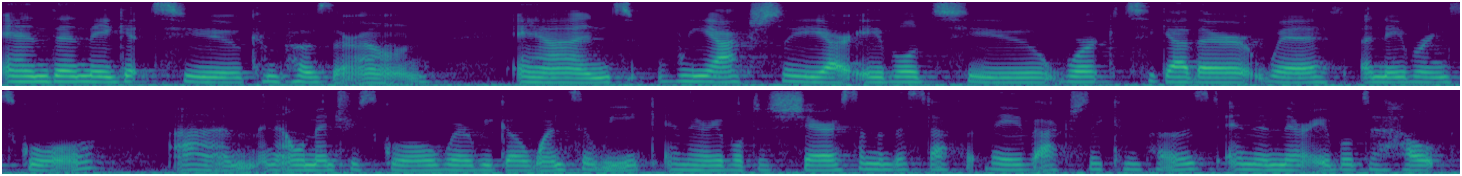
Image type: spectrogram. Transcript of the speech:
and then they get to compose their own. And we actually are able to work together with a neighboring school, um, an elementary school, where we go once a week and they're able to share some of the stuff that they've actually composed and then they're able to help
